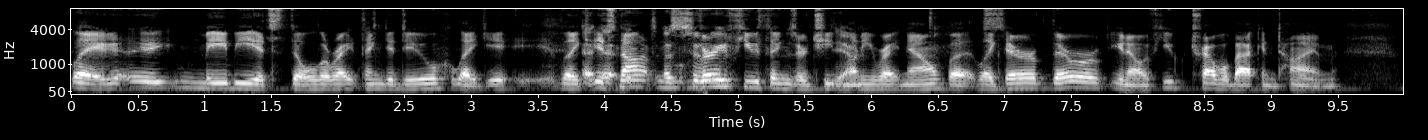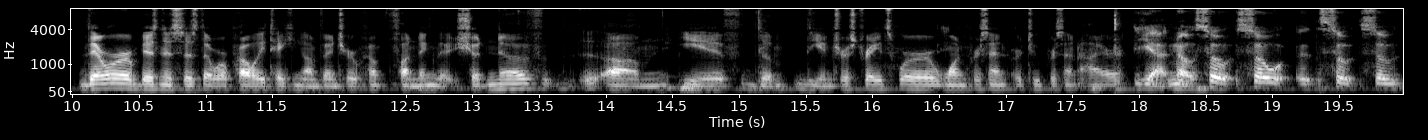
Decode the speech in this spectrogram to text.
like maybe it's still the right thing to do. Like it, like it's not assuming- very few things are cheap Yeah. money right now, but like there there were you know if you travel back in time. There were businesses that were probably taking on venture funding that shouldn't have, um, if the the interest rates were one percent or two percent higher. yeah. No, so so so so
